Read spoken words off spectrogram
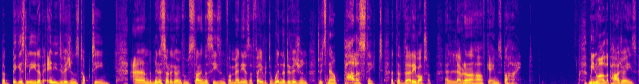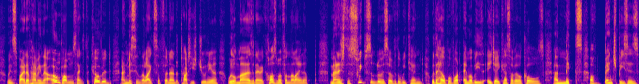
the biggest lead of any division's top team and Minnesota going from starting the season for many as a favorite to win the division to its now parlor state at the very bottom, 11 and a half games behind. Meanwhile, the Padres, who in spite of having their own problems thanks to COVID and missing the likes of Fernando Tatis Jr., Wil Myers, and Eric Hosmer from the lineup, managed to sweep St. Louis over the weekend with the help of what MLB's AJ Cassavell calls a mix of bench pieces,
